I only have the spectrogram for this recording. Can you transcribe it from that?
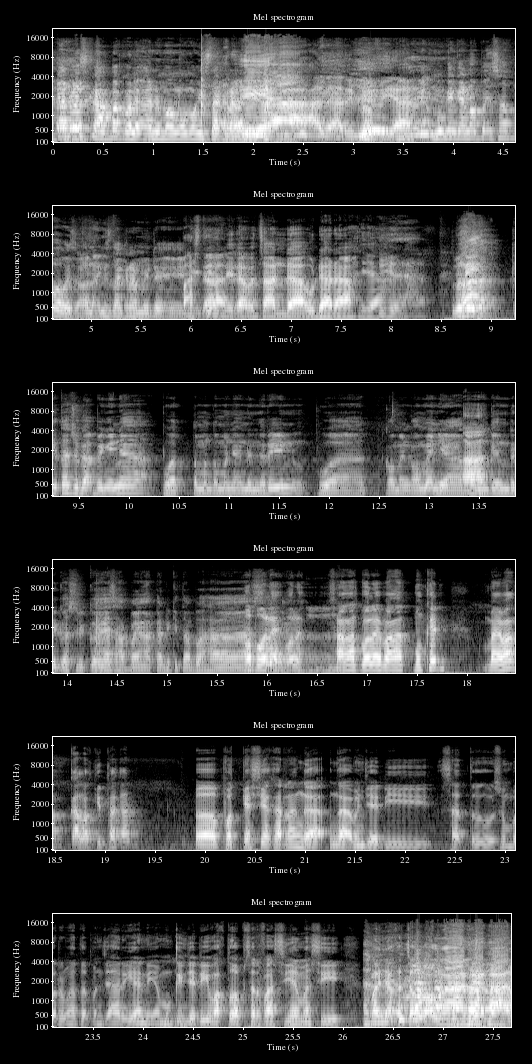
kan wis kenapa kalau anu mau ngomong Instagram iya, ada Arif Novia. Gak mungkin kan Nope sapa wis ana Instagram ide. Pasti Tidak, ada. tidak bercanda udara ya. Iya. Terus kita, kita juga pengennya buat teman-teman yang dengerin buat komen-komen ya atau Ah? mungkin request-request apa yang akan kita bahas. Oh boleh, ya. boleh. Sangat boleh banget. Mungkin memang kalau kita kan eh, podcastnya karena nggak nggak menjadi satu sumber mata pencarian ya. Mungkin jadi waktu observasinya masih banyak kecolongan ya kan.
